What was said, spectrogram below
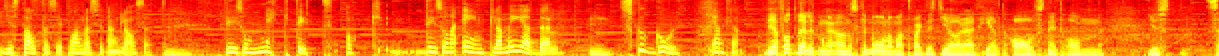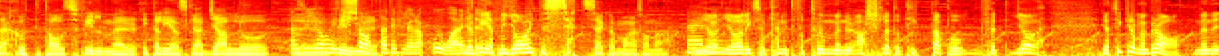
gestalta sig på andra sidan glaset. Mm. Det är så mäktigt och det är såna enkla medel. Mm. Skuggor, egentligen. Vi har fått väldigt många önskemål om att faktiskt göra ett helt avsnitt om just så här 70-talsfilmer, italienska giallo Alltså eh, jag har ju filmer. tjatat i flera år. Jag typ. vet, men jag har inte sett säkert många sådana. Nej, jag, men- jag liksom kan inte få tummen ur arslet och titta på... För jag... Jag tycker de är bra, men det,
